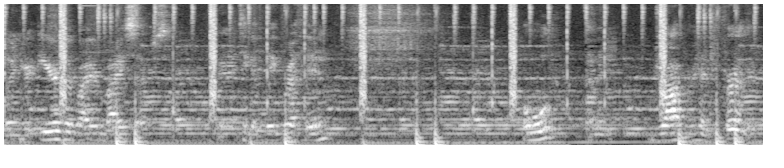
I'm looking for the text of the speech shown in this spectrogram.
When your ears are by your biceps, you're gonna take a big breath in, hold, and then drop your head further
